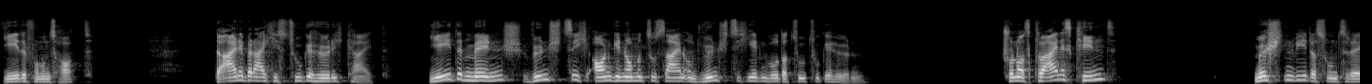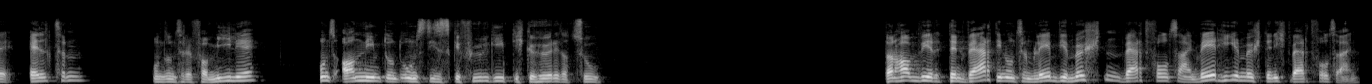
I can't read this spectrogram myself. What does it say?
jeder von uns hat. Der eine Bereich ist Zugehörigkeit. Jeder Mensch wünscht sich angenommen zu sein und wünscht sich irgendwo dazu zu gehören. Schon als kleines Kind möchten wir, dass unsere Eltern und unsere Familie uns annimmt und uns dieses Gefühl gibt, ich gehöre dazu. Dann haben wir den Wert in unserem Leben, wir möchten wertvoll sein. Wer hier möchte nicht wertvoll sein?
